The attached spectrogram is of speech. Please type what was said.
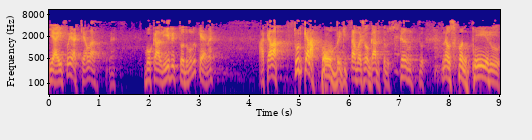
E aí foi aquela né, boca livre, todo mundo quer, né? Aquela, tudo que era pobre que estava jogado pelos cantos, né, os funkeiros,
